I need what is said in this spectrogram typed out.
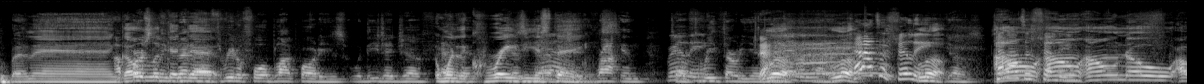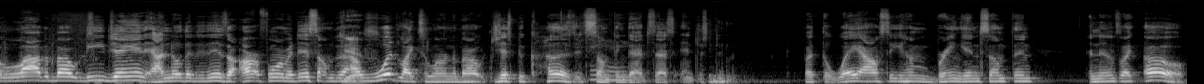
but man, I go look at been that. at three to four block parties with DJ Jeff. One of the Had craziest that shit things. Rocking Really? till three thirty. Look, look, Shout out to Philly. look. Yes. Shout out to Philly. I, don't, I don't know a lot about DJing. I know that it is an art form. It is something that Yes. I would like to learn about just because it's something that's that's interesting. But the way I'll see him bring in something, and then it's like, oh,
